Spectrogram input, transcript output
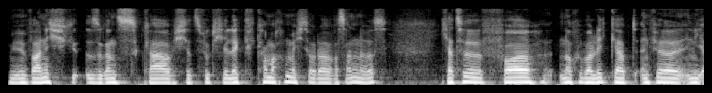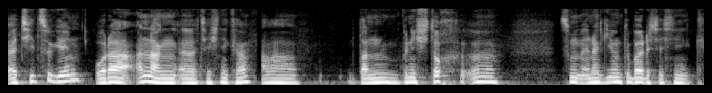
mir war nicht so ganz klar, ob ich jetzt wirklich Elektriker machen möchte oder was anderes. Ich hatte vor noch überlegt gehabt, entweder in die IT zu gehen oder Anlagentechniker, aber dann bin ich doch äh, zum Energie- und Gebäudetechnik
